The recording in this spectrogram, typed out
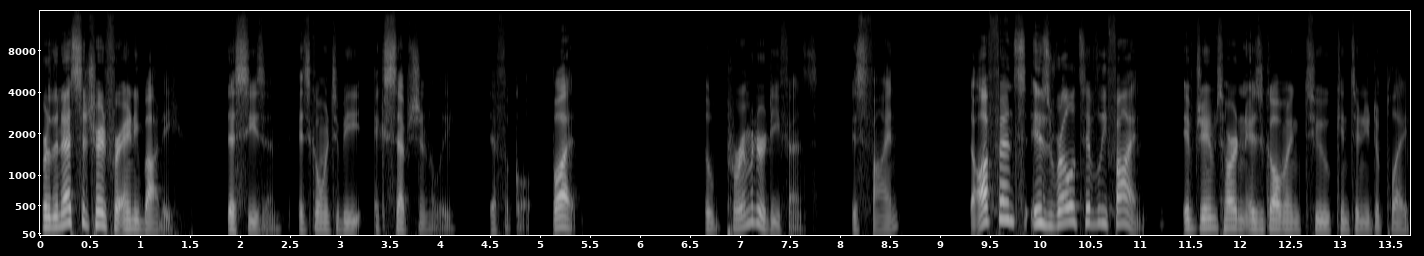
for the Nets to trade for anybody this season, it's going to be exceptionally difficult. But the perimeter defense is fine. The offense is relatively fine if James Harden is going to continue to play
